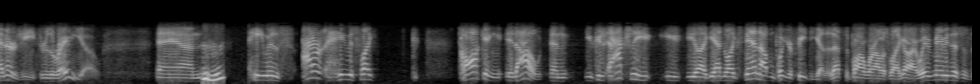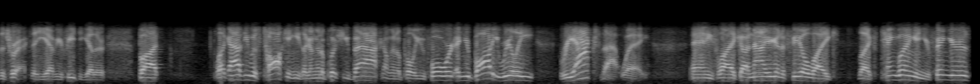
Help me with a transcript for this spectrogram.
energy through the radio, and Mhm. he was I don't he was like talking it out, and you could actually you, you like you had to like stand up and put your feet together. That's the part where I was like, all right, wait, maybe this is the trick that you have your feet together. But like as he was talking, he's like, I'm going to push you back, I'm going to pull you forward, and your body really reacts that way. And he's like, uh, now you're going to feel like like tingling in your fingers,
